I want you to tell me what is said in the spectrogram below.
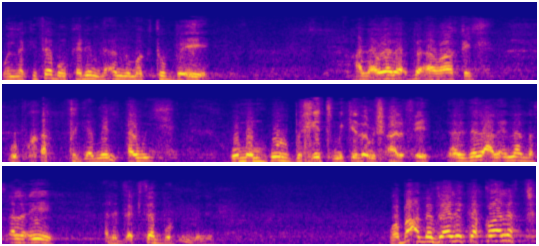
ولا كتاب كريم لأنه مكتوب بإيه؟ على ورق بقى راقي وبخط جميل قوي وممهور بختم كده مش عارف إيه. يعني دليل على إنها المساله إيه؟ قالت ده كتاب مهم من وبعد ذلك قالت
